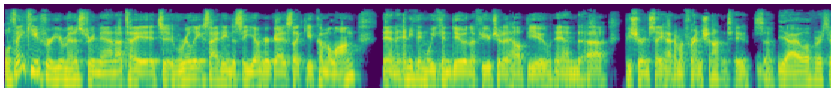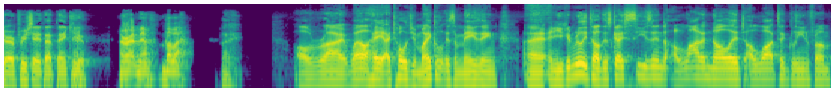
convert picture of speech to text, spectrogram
Well, thank you for your ministry, man. I'll tell you, it's really exciting to see younger guys like you come along and anything we can do in the future to help you. And uh, be sure and say hi to my friend Sean too. So yeah, I will for sure. Appreciate that. Thank you. All right, man. Bye-bye. Bye. All right. Well, hey, I told you, Michael is amazing. Uh, and you can really tell this guy's seasoned, a lot of knowledge, a lot to glean from.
